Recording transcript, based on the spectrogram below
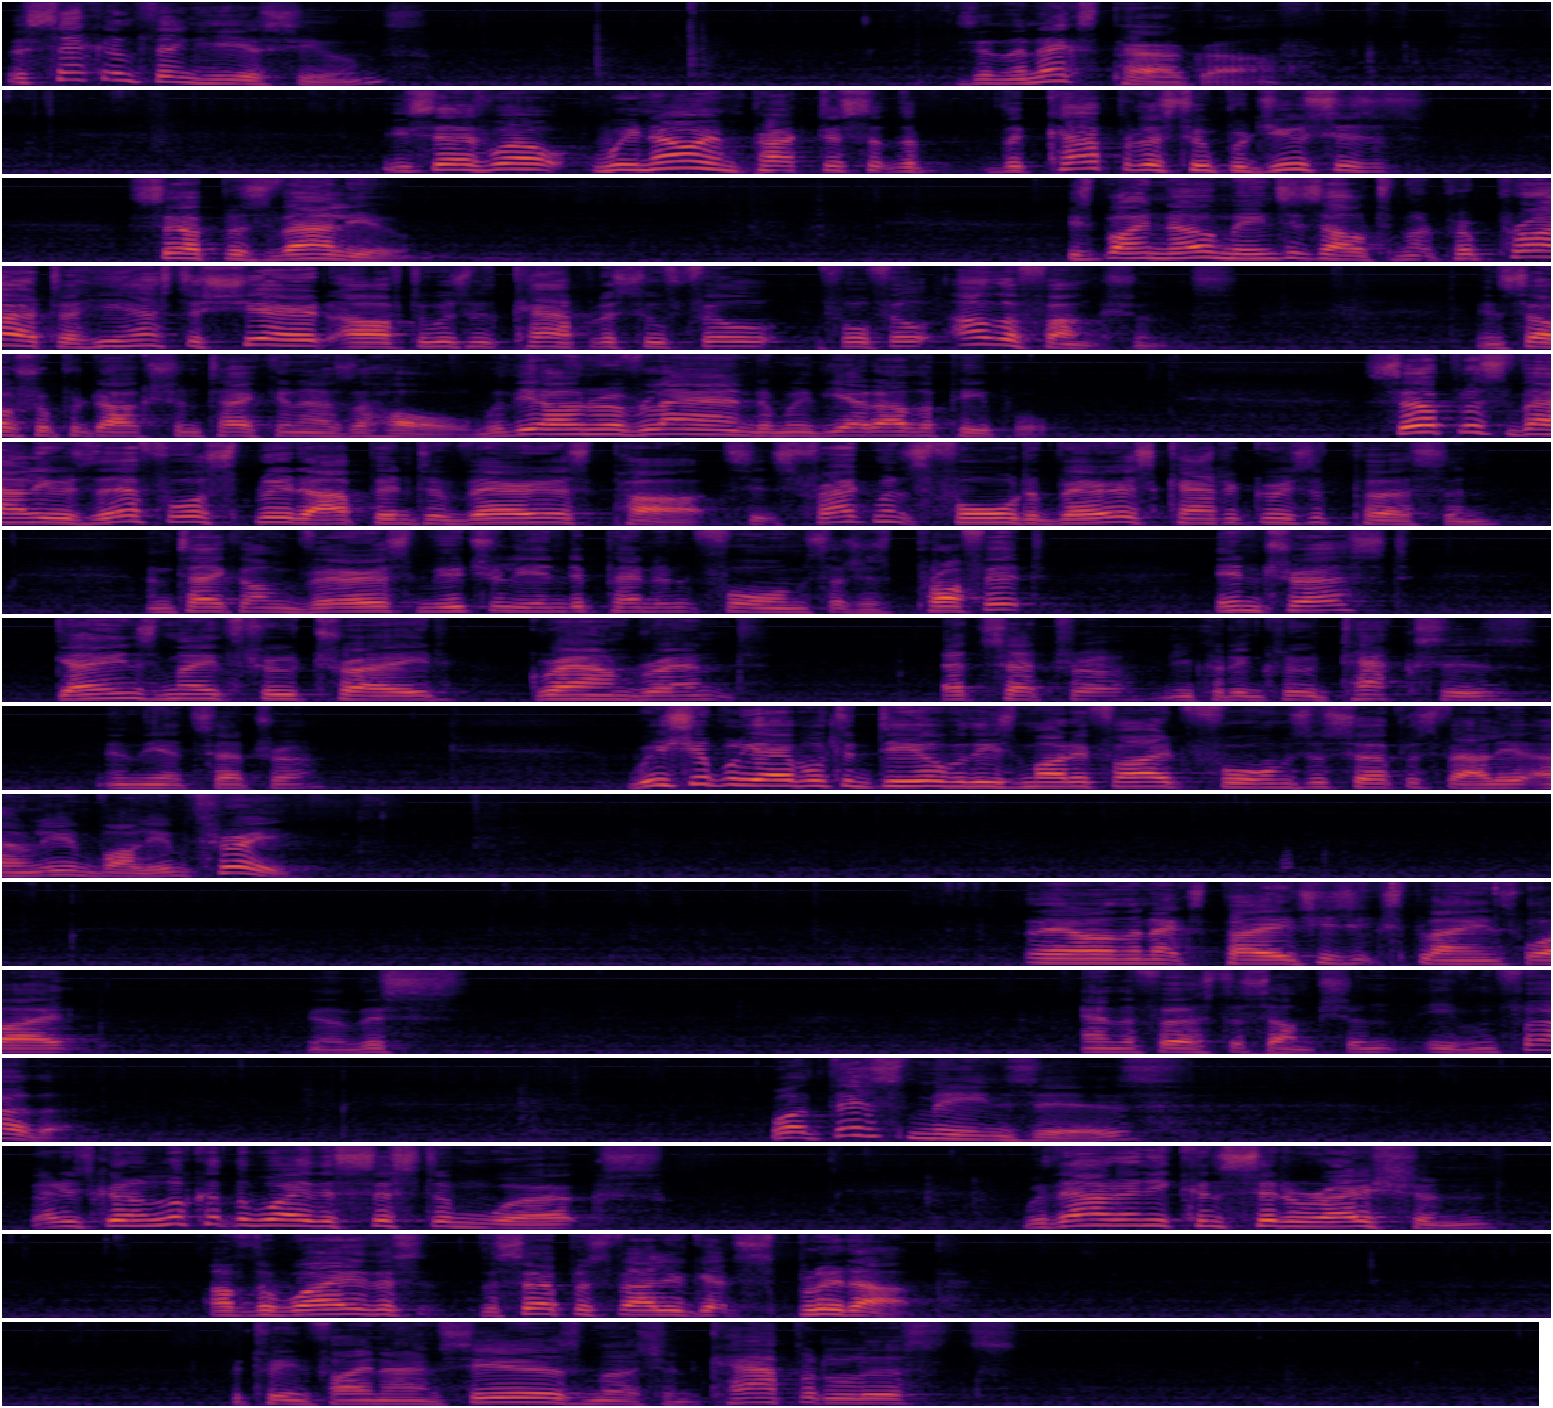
The second thing he assumes is in the next paragraph, he says, well, we know in practice that the, the capitalist who produces surplus value is by no means his ultimate proprietor. He has to share it afterwards with capitalists who fill, fulfill other functions in social production taken as a whole, with the owner of land and with yet other people. Surplus value is therefore split up into various parts. Its fragments fall to various categories of person and take on various mutually independent forms such as profit, interest, gains made through trade, ground rent, etc. You could include taxes in the etc. We should be able to deal with these modified forms of surplus value only in volume 3. There on the next page he explains why you know, this and the first assumption even further. What this means is that he's going to look at the way the system works without any consideration of the way the, the surplus value gets split up between financiers, merchant capitalists,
